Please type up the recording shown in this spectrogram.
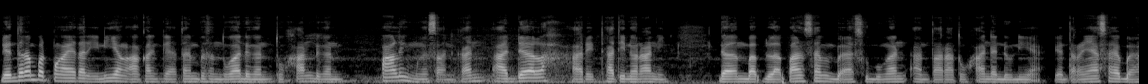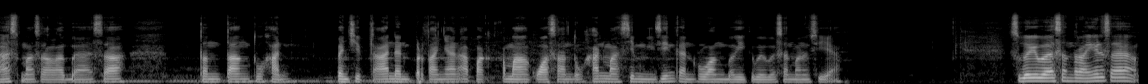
Di antara empat penghayatan ini yang akan kelihatan bersentuhan dengan Tuhan dengan paling mengesankan adalah hati nurani. Dalam bab 8 saya membahas hubungan antara Tuhan dan dunia. Di antaranya saya bahas masalah bahasa tentang Tuhan, penciptaan dan pertanyaan apakah kemahakuasaan Tuhan masih mengizinkan ruang bagi kebebasan manusia. Sebagai bahasan terakhir saya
